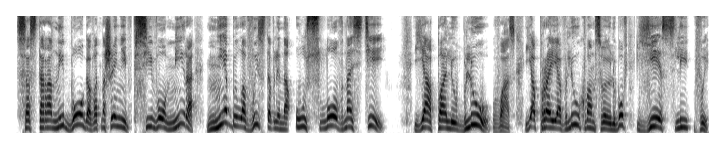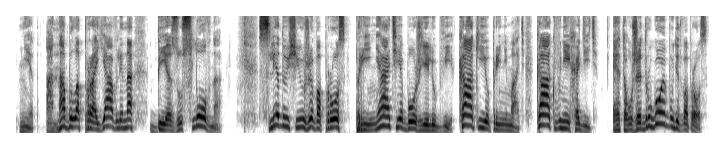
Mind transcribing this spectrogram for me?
со стороны Бога в отношении всего мира не было выставлено условностей. Я полюблю вас, я проявлю к вам свою любовь, если вы нет. Она была проявлена безусловно. Следующий уже вопрос – принятие Божьей любви. Как ее принимать? Как в ней ходить? Это уже другой будет вопрос.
